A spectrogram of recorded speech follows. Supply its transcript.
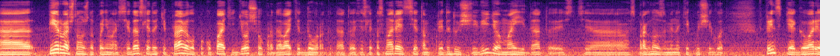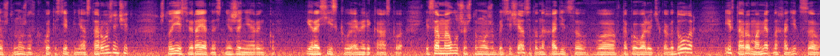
А первое, что нужно понимать, всегда следуйте правилу, покупайте дешево, продавайте дорого, да, то есть если посмотреть все там предыдущие видео мои, да, то есть э, с прогнозами на текущий год, в принципе я говорил, что нужно в какой-то степени осторожничать, что есть вероятность снижения рынков и российского, и американского. И самое лучшее, что может быть сейчас, это находиться в, в такой валюте, как доллар, и второй момент находиться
